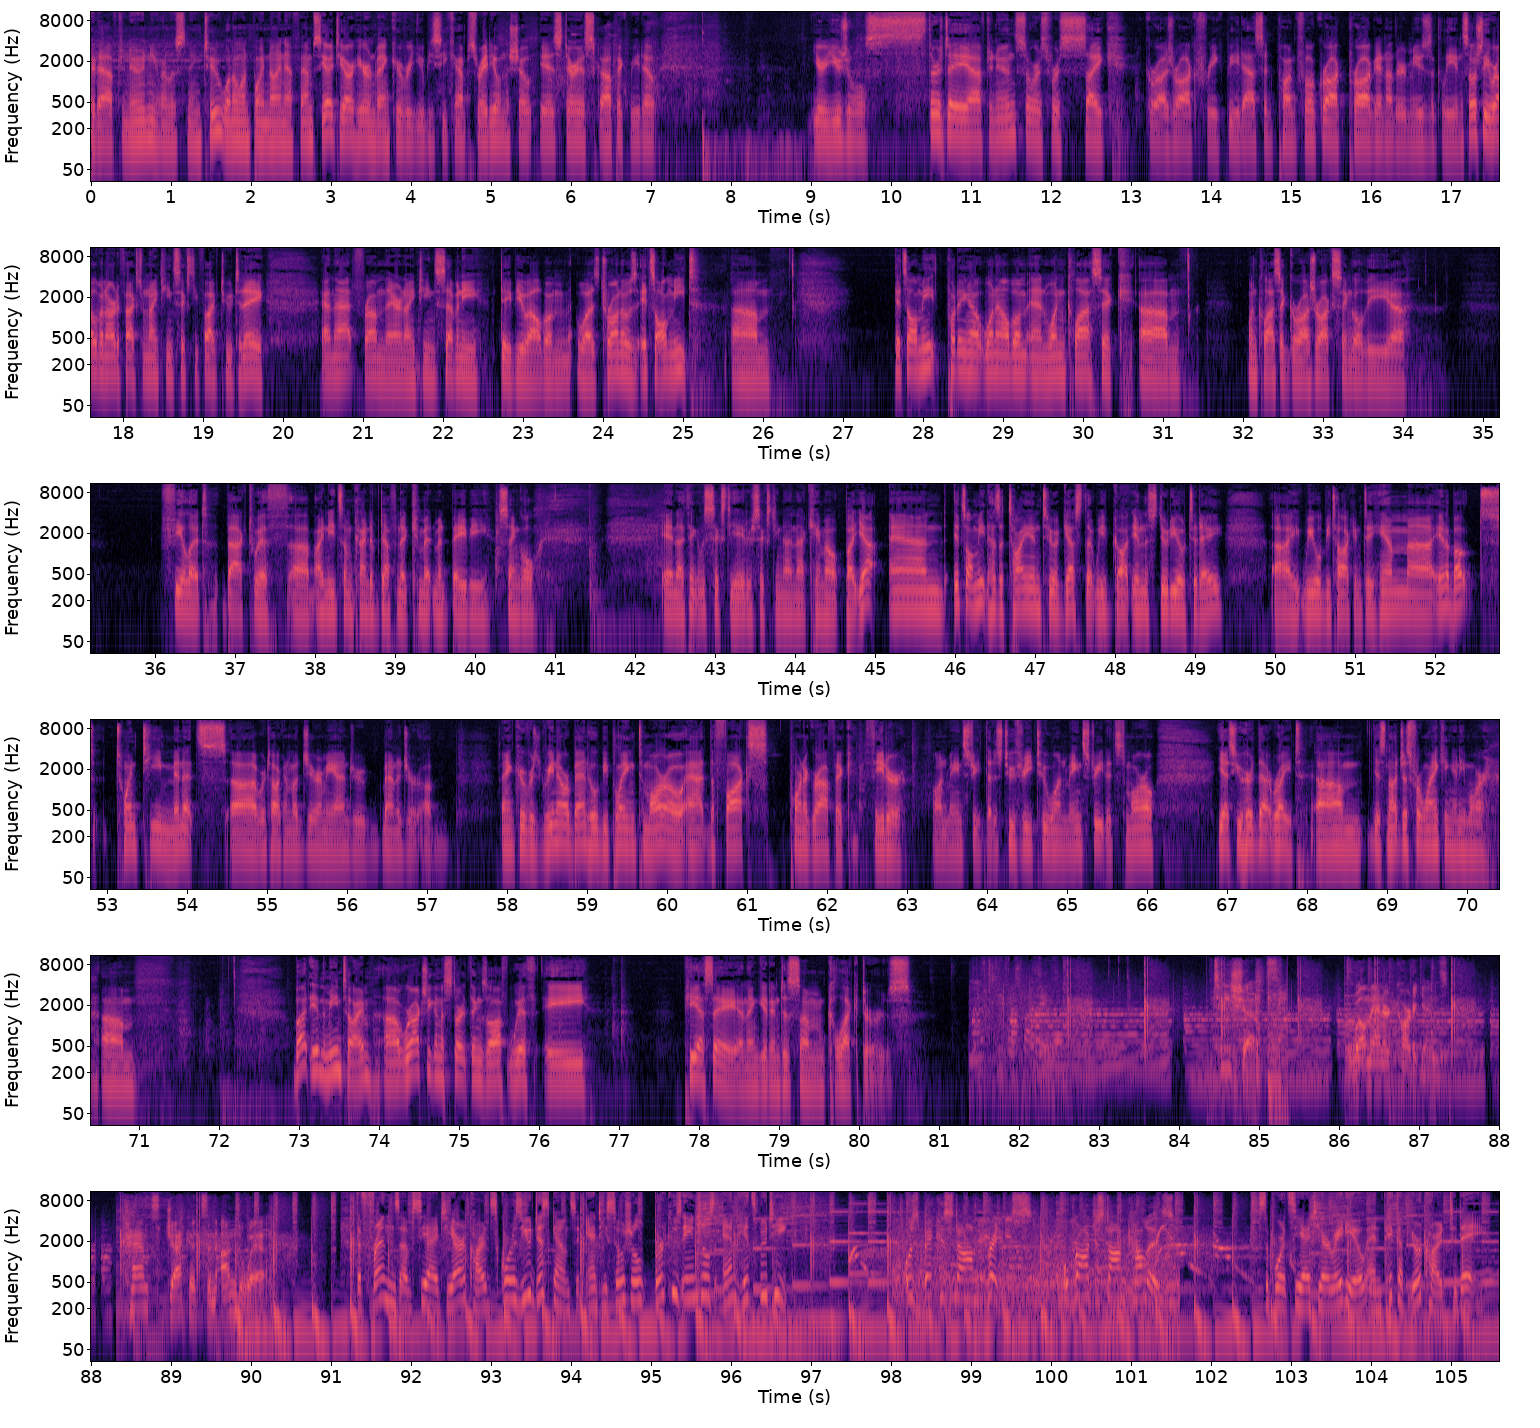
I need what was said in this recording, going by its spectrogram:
Good afternoon. You are listening to 101.9 FM CITR here in Vancouver, UBC Campus Radio, and the show is Stereoscopic Readout. Your usual Thursday afternoon source for psych, garage rock, freak beat, acid punk, folk rock, prog, and other musically and socially relevant artifacts from 1965 to today. And that from their 1970 debut album was Toronto's It's All Meat. Um, it's all meat putting out one album and one classic um, one classic garage rock single the uh, feel it backed with um, i need some kind of definite commitment baby single. And i think it was 68 or 69 that came out. But yeah and it's all meat has a tie-in to a guest that we've got in the studio today. Uh, we will be talking to him uh, in about 20 minutes. Uh, we're talking about jeremy andrew manager of Vancouver's Green Hour Band, who will be playing tomorrow at the Fox Pornographic Theater on Main Street. That is 2321 Main Street. It's tomorrow. Yes, you heard that right. Um, it's not just for wanking anymore. Um, but in the meantime, uh, we're actually going to start things off with a PSA and then get into some collectors. T-shirts, well-mannered cardigans, pants, jackets, and underwear. The Friends of CITR card scores you discounts at Antisocial, Burcu's Angels, and Hits Boutique. Uzbekistan prints or Rajasthan colors. Support CITR Radio and pick up your card today.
